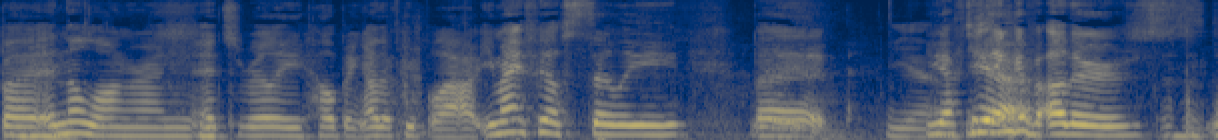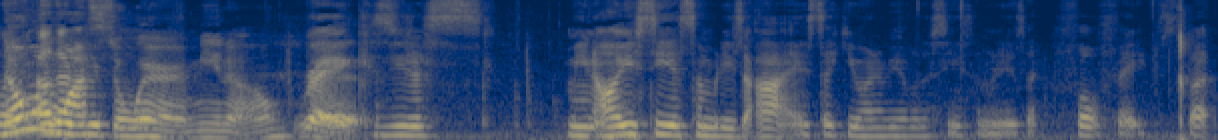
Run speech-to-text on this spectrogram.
but mm-hmm. in the long run, it's really helping other people out. You might feel silly, but yeah. you have to yeah. think of others. Mm-hmm. Like no one wants people. to wear them, you know. Right, because you just, I mean, all you see is somebody's eyes. Like you want to be able to see somebody's like full face, but.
